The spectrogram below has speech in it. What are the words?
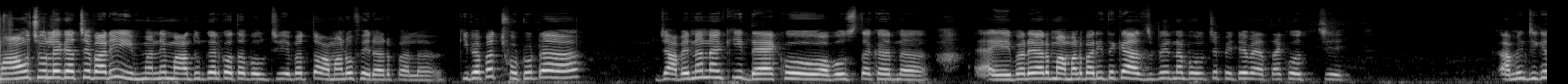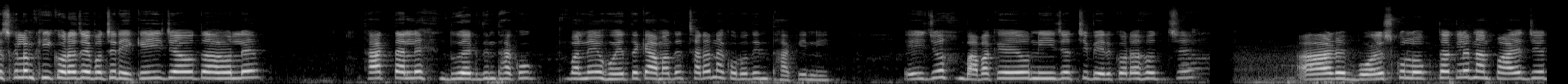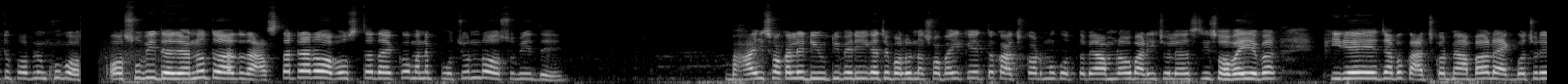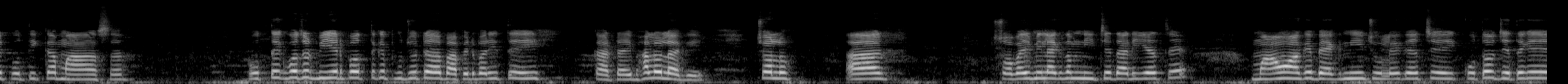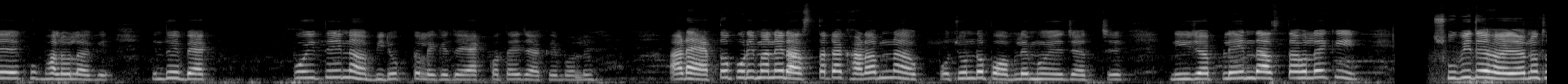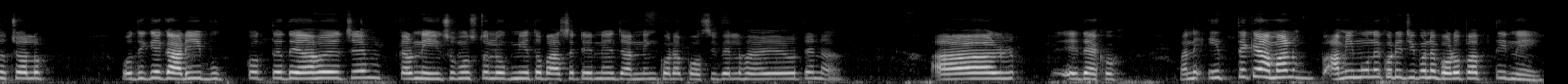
মাও চলে গেছে বাড়ি মানে মা দুর্গার কথা বলছি, এবার তো আমারও ফেরার পালা। কি ব্যাপার, ছোটটা যাবে না নাকি? দেখো অবস্থা খানা এবারে আর মামার বাড়ি থেকে আসবে না বলছে, পেটে ব্যথা করছে। আমি জিজ্ঞেস করলাম, কি করা যায়? বলছে, রেখেই যাও তাহলে। থাক তাহলে, দু একদিন থাকুক। মানে হয়ে থেকে আমাদের ছাড়া না কোনো দিন থাকেনি। এই যে, বাবাকেও নিয়ে যাচ্ছি, বের করা হচ্ছে। আর বয়স্ক লোক থাকলে না পায়ের যেহেতু প্রবলেম খুব অসুবিধে জানো তো? আর রাস্তাটারও অবস্থা দেখো মানে প্রচণ্ড অসুবিধে। ভাই সকালে ডিউটি বেরিয়ে গেছে, বলো না, সবাইকে তো কাজকর্ম করতে হবে। আমরাও বাড়ি চলে আসছি, সবাই এবার ফিরে যাব কাজকর্মে। আবার এক বছরের প্রতীক্ষা মা আসার প্রত্যেক বছর বিয়ের পর থেকে পুজোটা বাপের বাড়িতেই কাটাই, ভালো লাগে। চলো, আর সবাই মিলে একদম নিচে দাঁড়িয়ে আছে। মাও আগে ব্যাগ নিয়ে চলে গেছে। এই কোথাও যেতে গিয়ে খুব ভালো লাগে। কিন্তু এই ব্যাগ বইতেই না বিরক্ত লেগে যায়, এক কথায় যাকে বলে। আর এত পরিমাণে রাস্তাটা খারাপ না, প্রচণ্ড প্রবলেম হয়ে যাচ্ছে। যা প্লেন রাস্তা হলে কি সুবিধে হয় জানো তো? চলো। ওদিকে গাড়ি বুক করতে দেয়া হয়েছে। কারণ এই সমস্ত লোক নিয়ে তো বাসে ট্রেনে জার্নিং করা পসিবল হয়ে ওঠে না। আর এ দেখো মানে এর থেকে আমার, আমি মনে করি জীবনে বড় প্রাপ্তি নেই।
